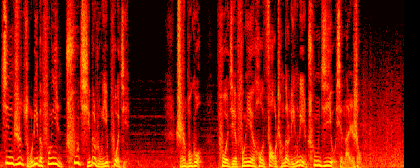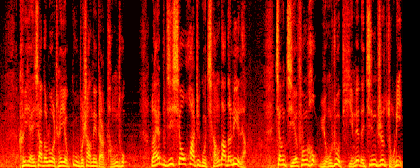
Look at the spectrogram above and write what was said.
金之阻力的封印出奇的容易破解，只不过破解封印后造成的灵力冲击有些难受。可眼下的洛尘也顾不上那点疼痛，来不及消化这股强大的力量，将解封后涌入体内的金之阻力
